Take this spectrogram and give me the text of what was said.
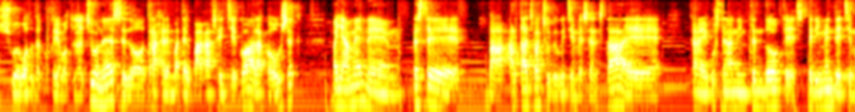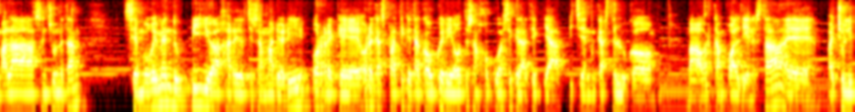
zue botetako kiren boten dutxun, ez? Edo trajeren batek bagaz eitzeko, alako gauzek. Baina hemen, e, beste, ba, hartatz batzuk egitzen bezen, ez da? E, Gana ikusten da Nintendo, que experimente etxen bala zentsunetan, ze mugimendu piloa jarri dut esan Mariori, horrek, eh, horrek az praktiketako aukeri egotezan joku hasieratik ja pitzen gazteluko ba, hor kanpo aldien, ezta? E, ba, itxuli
